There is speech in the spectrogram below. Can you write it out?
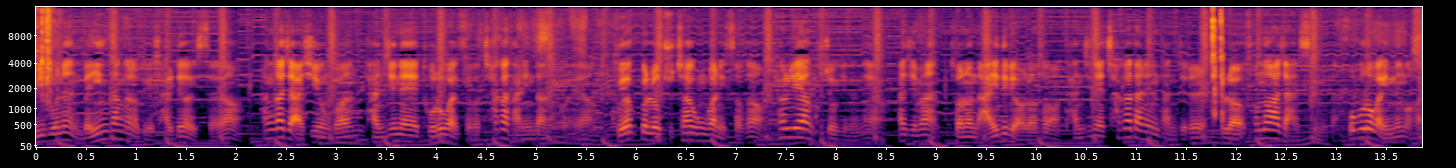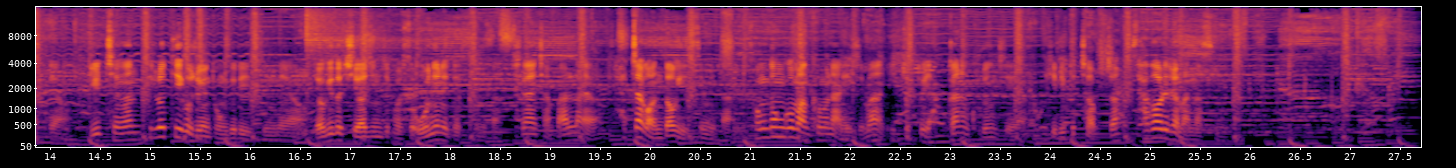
위브는 메인 상가가 되게 잘 되어 있어요. 한 가지 아쉬운 건 단지 내에 도로가 있어서 차가 다닌다는 거예요. 구역별로 주차 공간이 있어서 편리한 구조기는 해요. 하지만 저는 아이들이 어려서 단지 내 차가 다니는 단지를 별로 선호하지 않습니다. 호불호가 있는 것 같아요. 1층은 필로티 구조인 동들이 있네요. 여기도 지어진 지 벌써 5년이 됐습니다. 시간이 참 빨라요. 살짝 언덕이 있습니다. 성동구만큼은 아니지만 이쪽도 약간은 구릉지예요. 길이 끝이 없죠? 사거리를 만났습니다.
